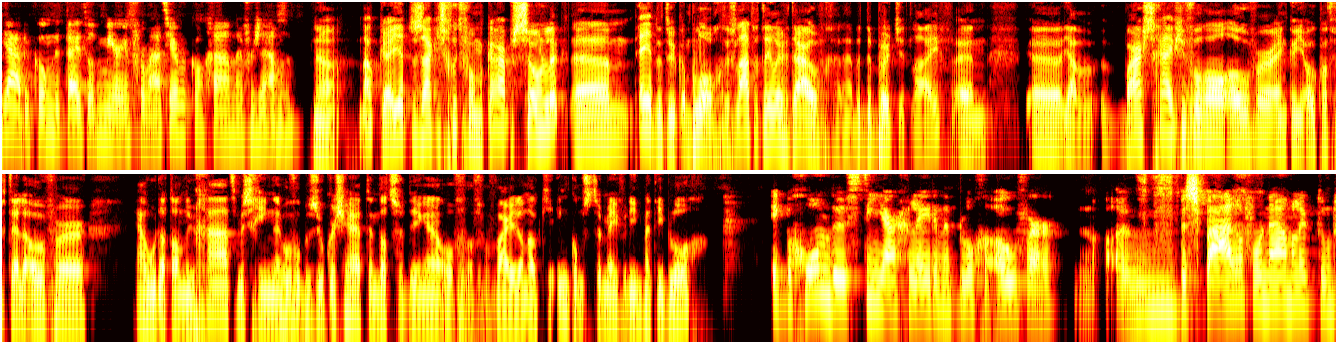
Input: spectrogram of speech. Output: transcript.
ja, de komende tijd wat meer informatie over kan gaan verzamelen. Ja, nou, oké. Je hebt de zaakjes goed voor elkaar persoonlijk. Um, en je hebt natuurlijk een blog. Dus laten we het heel even daarover gaan hebben. De Budget Life. En ja, waar schrijf je vooral over? En kun je ook wat vertellen over hoe dat dan nu gaat? Misschien uh, hoeveel bezoekers je hebt en dat soort dingen. Of, of, waar je dan ook je inkomsten mee verdient met die blog? ik begon dus tien jaar geleden met bloggen over um, besparen voornamelijk. Toen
